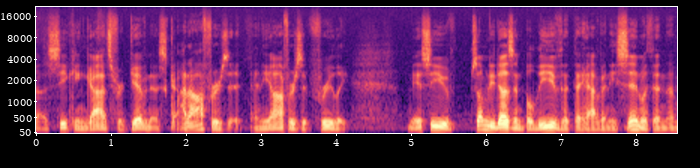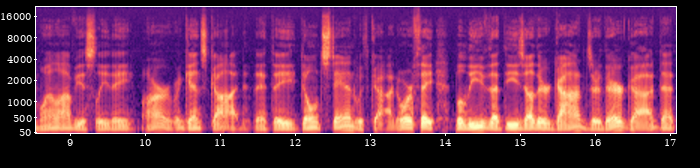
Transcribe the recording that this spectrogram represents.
uh, seeking God's forgiveness, God offers it, and He offers it freely. You see, if somebody doesn't believe that they have any sin within them, well, obviously they are against God, that they don't stand with God. Or if they believe that these other gods are their God, that,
